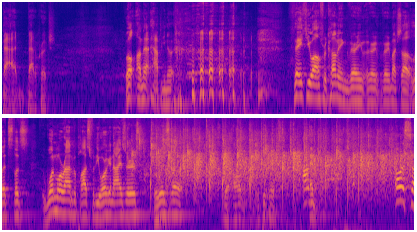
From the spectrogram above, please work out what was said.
bad, bad approach. Well, on that happy note, thank you all for coming very, very, very much. Uh, let's let's one more round of applause for the organizers, the Winslow, the, all, um, also,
